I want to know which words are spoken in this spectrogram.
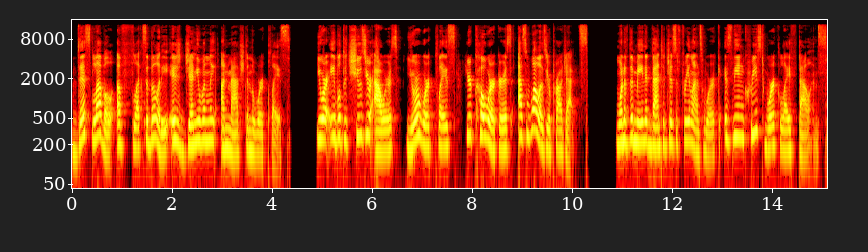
This level of flexibility is genuinely unmatched in the workplace. You are able to choose your hours, your workplace, your coworkers, as well as your projects. One of the main advantages of freelance work is the increased work life balance.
